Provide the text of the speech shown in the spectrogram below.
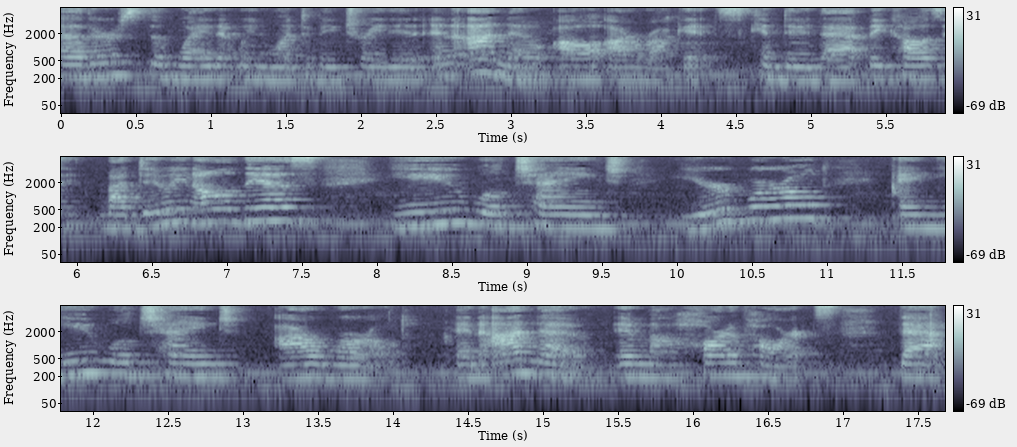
others the way that we want to be treated. And I know all our rockets can do that because by doing all of this, you will change your world and you will change our world. And I know in my heart of hearts that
